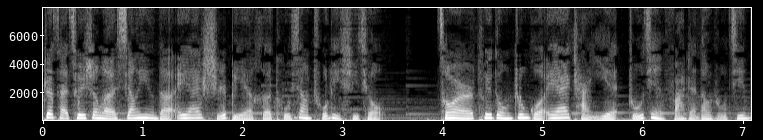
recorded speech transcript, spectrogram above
这才催生了相应的 AI 识别和图像处理需求，从而推动中国 AI 产业逐渐发展到如今。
